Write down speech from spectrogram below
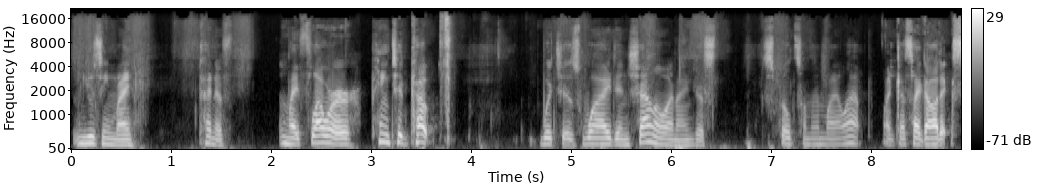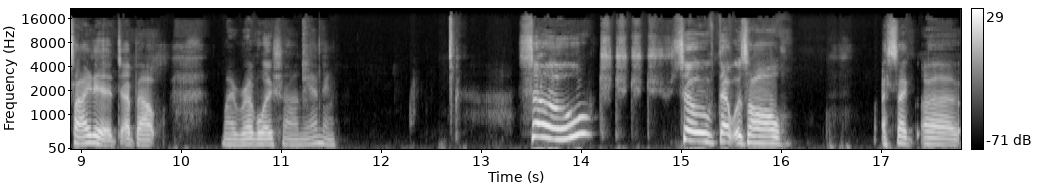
using my kind of my flower painted cup, which is wide and shallow, and I just spilled some in my lap. I guess I got excited about my revelation on the ending. So, so that was all a seg- uh,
